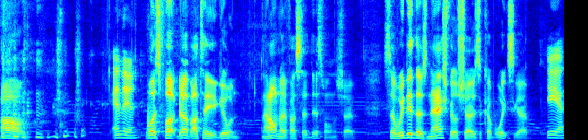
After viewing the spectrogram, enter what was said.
Um, And then, what's fucked up, I'll tell you a good one. I don't know if I said this one on the show. So we did those Nashville shows a couple weeks ago. Yeah,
